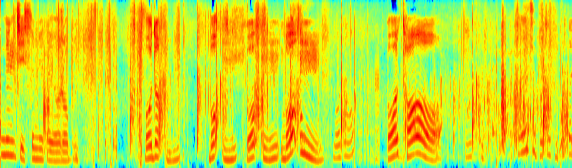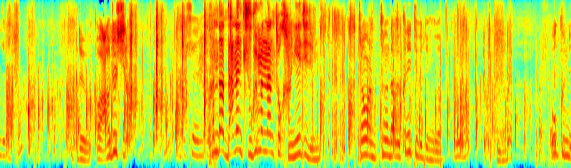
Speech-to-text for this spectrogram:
콘텐츠 있습니다 여러분 뭐더 음? 뭐 음? 뭐 음? 뭐 음? 뭐더? 뭐더 아저씨 벌써 저쪽까지 갔어? 그래. 어, 아저씨. 아저씨는 근데 나는 죽으면 난 더 강해지지. 잠깐만 잠깐만 나왜 크리에이티브 된 거야? 뭐야? 어 근데.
